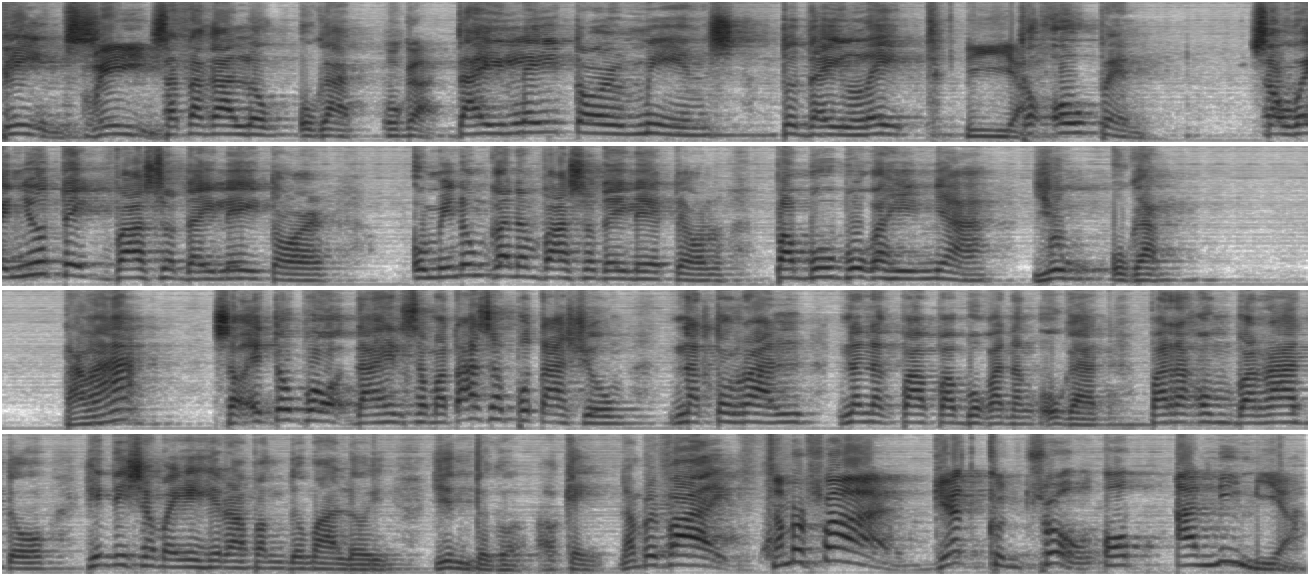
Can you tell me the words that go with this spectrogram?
veins. Veins. Sa Tagalog, ugat. Ugat. Dilator means to dilate, Yeah. to open. So when you take vasodilator, uminom ka ng vasodilator, pabubukahin niya yung ugat. Tama? So ito po, dahil sa mataas ang potassium, natural na nagpapabuka ng ugat para kung barado, hindi siya mahihirapang dumaloy yung dugo. Okay. Number five. Number five, get control of anemia.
